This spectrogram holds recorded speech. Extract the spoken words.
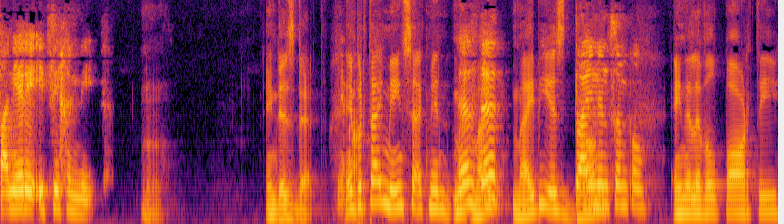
Wanneer jy ietsie geniet. En dis dit. Ja. En party mense, ek meen my, dit. maybe is Plain dan and simple. en hulle wil party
